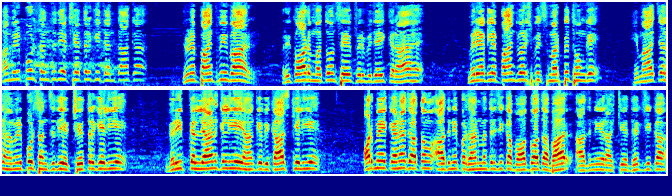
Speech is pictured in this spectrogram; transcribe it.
हमीरपुर संसदीय क्षेत्र की जनता का, जिन्होंने पांचवी बार रिकॉर्ड मतों से फिर विजयी कराया है। मेरे अगले पाँच वर्ष भी समर्पित होंगे हिमाचल हमीरपुर संसदीय क्षेत्र के लिए, गरीब कल्याण के लिए, यहाँ के विकास के लिए। और मैं कहना चाहता हूँ, आदरणीय प्रधानमंत्री जी का बहुत बहुत आभार, आदरणीय राष्ट्रीय अध्यक्ष जी का,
